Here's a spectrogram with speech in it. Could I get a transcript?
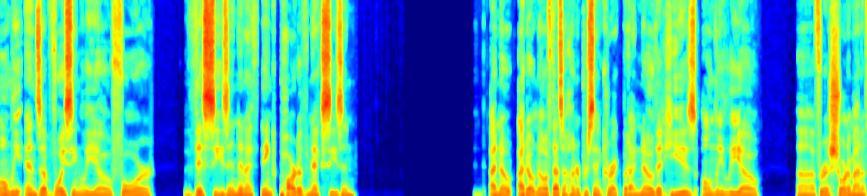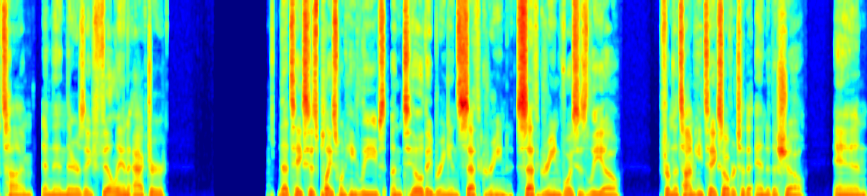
only ends up voicing Leo for this season and I think part of next season. I know I don't know if that's 100% correct, but I know that he is only Leo uh, for a short amount of time and then there's a fill-in actor that takes his place when he leaves until they bring in Seth Green. Seth Green voices Leo from the time he takes over to the end of the show. And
